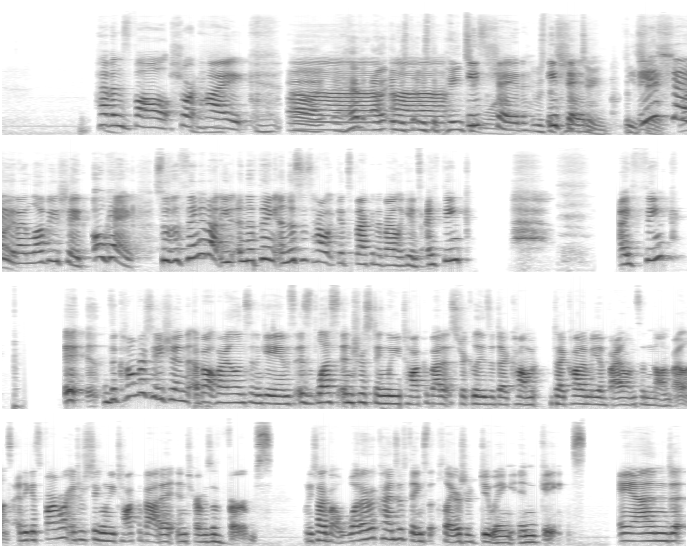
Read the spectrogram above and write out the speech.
heaven's vault short hike uh, heaven, uh it was it was the uh, painting east one. shade it was the east shade painting East East Shade. Right. I love East Shade. Okay, so the thing about and the thing, and this is how it gets back into violent games. I think, I think it, the conversation about violence in games is less interesting when you talk about it strictly as a dichom- dichotomy of violence and nonviolence. I think it's far more interesting when you talk about it in terms of verbs. When you talk about what are the kinds of things that players are doing in games, and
